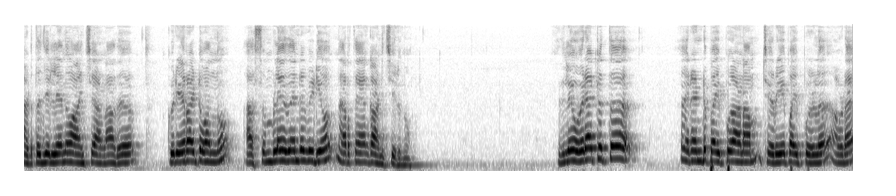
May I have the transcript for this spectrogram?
അടുത്ത ജില്ലയിൽ നിന്ന് വാങ്ങിച്ചതാണ്. അത് കുരിയറായിട്ട് വന്നു. അസംബിൾ ചെയ്തതിന്റെ വീഡിയോ നേരത്തെ ഞാൻ കാണിച്ചിരുന്നു. ഇതിൽ ഒരറ്റത്ത് രണ്ട് പൈപ്പ് കാണാം. ചെറിയ പൈപ്പുകൾ അവിടെ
